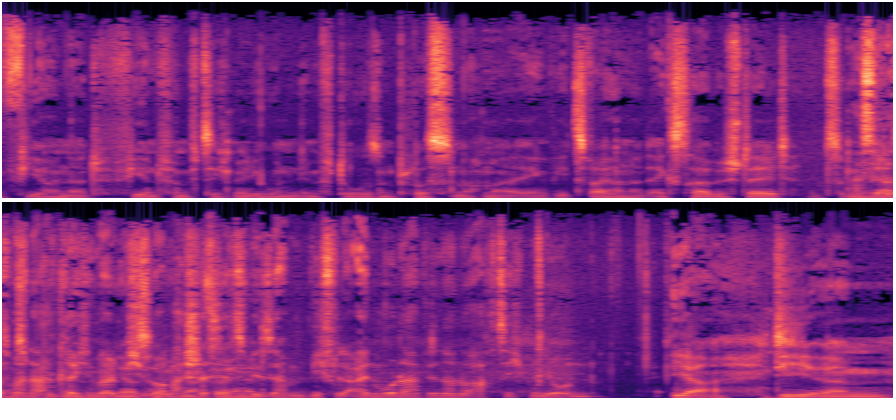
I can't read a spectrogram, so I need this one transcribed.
454 Millionen Impfdosen plus nochmal irgendwie 200 extra bestellt. Zum Hast du das mal nachgerechnet? Weil mich überrascht das jetzt. Wir haben, wie viele Einwohner haben wir nur 80 Millionen? Ja, die, ähm,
